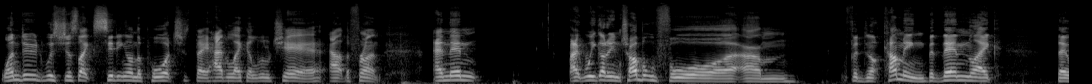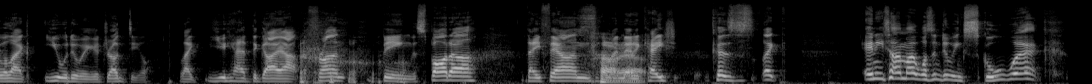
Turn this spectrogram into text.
one dude was just like sitting on the porch. They had like a little chair out the front, and then like we got in trouble for um for not coming. But then like they were like, you were doing a drug deal. Like you had the guy out the front being the spotter. They found Far my out. medication because like anytime I wasn't doing schoolwork,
